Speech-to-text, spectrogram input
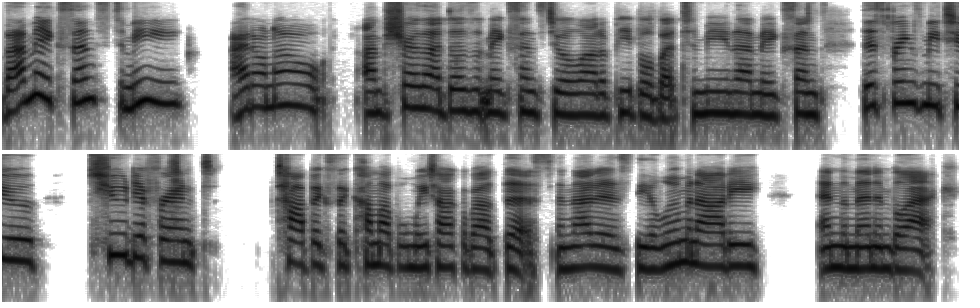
That makes sense to me. I don't know. I'm sure that doesn't make sense to a lot of people, but to me, that makes sense. This brings me to two different topics that come up when we talk about this, and that is the Illuminati and the Men in Black.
